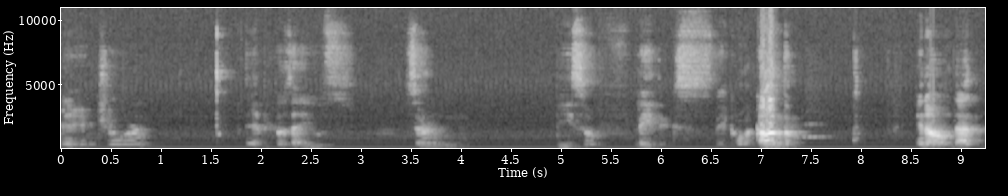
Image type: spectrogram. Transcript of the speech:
making children because I use certain piece of latex they call a condom. You know, that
